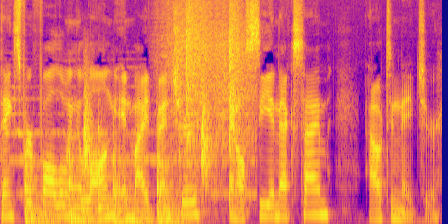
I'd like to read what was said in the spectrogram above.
Thanks for following along in my adventure, and I'll see you next time out in nature.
